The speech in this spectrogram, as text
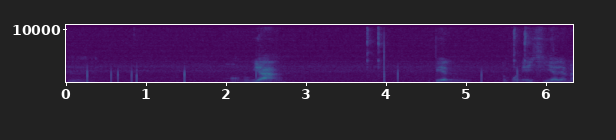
อของทุกอย่าง เปลี่ยนเป็นคนเอเชียได้ไหม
